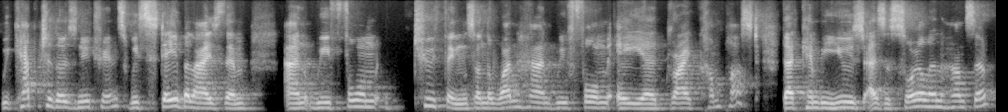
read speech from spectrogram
we capture those nutrients, we stabilize them, and we form two things. On the one hand, we form a uh, dry compost that can be used as a soil enhancer.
